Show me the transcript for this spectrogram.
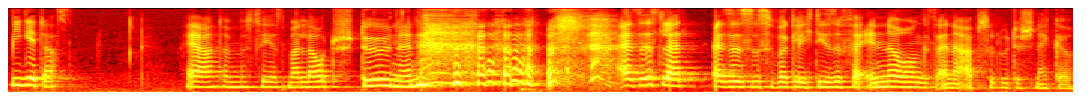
Wie geht das? Ja, dann müsst ihr jetzt mal laut stöhnen. also, ist, also es ist wirklich, diese Veränderung ist eine absolute Schnecke.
